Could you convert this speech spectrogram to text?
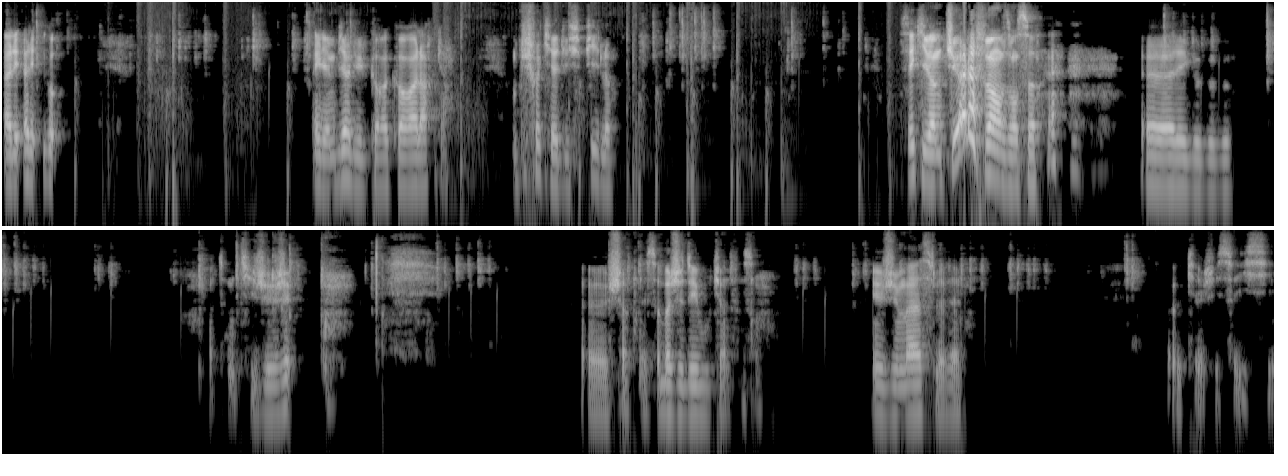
Allez, allez, go. Il aime bien lui le corps à corps à l'arc. Hein. En plus je crois qu'il y a du speed là. C'est qu'il va me tuer à la fin en faisant ça. euh, allez, go, go, go. Un petit GG. Euh, sharpness. Ah bah j'ai des bouquins de toute façon. Et j'ai masse level. Ok, j'ai ça ici.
